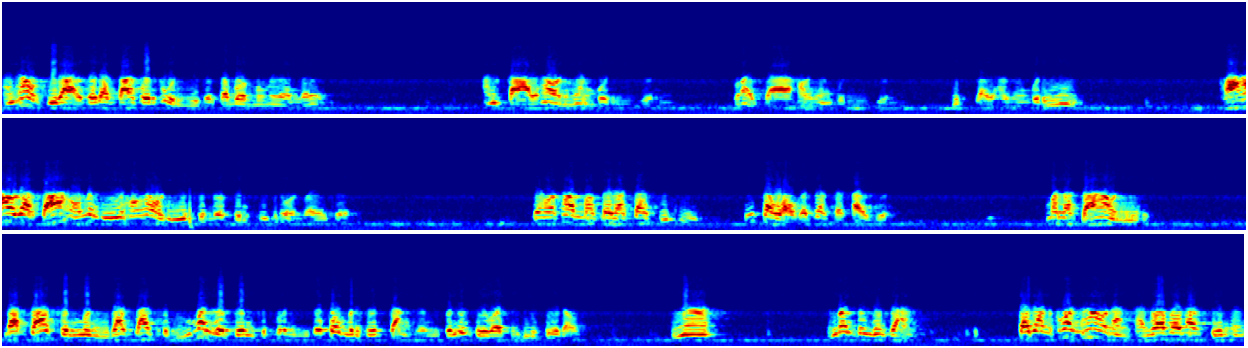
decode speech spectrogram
อันเฮาสิได้ไปรักษาคนผู้ดีแต่กระบวนโมเมนเลยอันกายเฮานี่ยังบุรีอยู่ว่าจาเฮายังบุรีอยู่จิตใจเฮายังบุรีถ้าเฮารักษาให้มันดีของเฮาดีสุดโดดเป็นสีโดดไว้เถิดจังว่าท่านมาไปรักษาจิตดีที่สวอกก็จะใส่อยู่มันรักษาเฮานี้รักษาขึ้นมันรักษาขึ้นมันเลยเป็นสุดบุรีแต่ต้องบริสุทธิ์ตั้งเลยเป็นรู้สึกว่าสิ่งที่เรานะ มันเป็นยังไงแต่ด้านคนเฮานั่นคันว่าไปรักศีลเนี่ย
